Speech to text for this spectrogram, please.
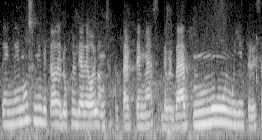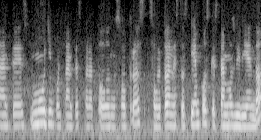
Tenemos un invitado de lujo el día de hoy. Vamos a tratar temas de verdad muy, muy interesantes, muy importantes para todos nosotros, sobre todo en estos tiempos que estamos viviendo.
